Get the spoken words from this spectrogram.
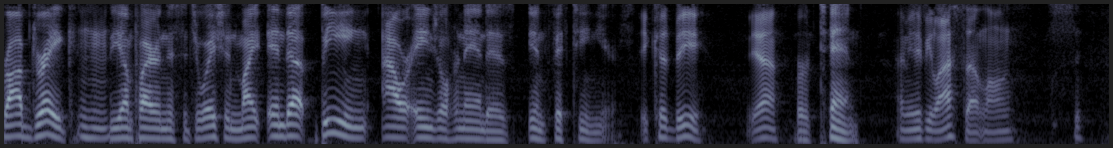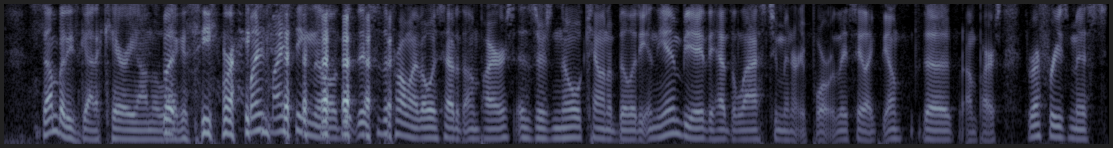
Rob Drake, Mhm. the umpire in this situation, might end up being our Angel Hernandez in 15 years It could be. Yeah. or 10. I mean, if he lasts that long. Somebody's got to carry on the But legacy, right? My, my thing, though, th- this is the problem I've always had with umpires, is there's no accountability. In the NBA, they have the last two minute report where they say, like, the, um, the umpires, the referees missed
